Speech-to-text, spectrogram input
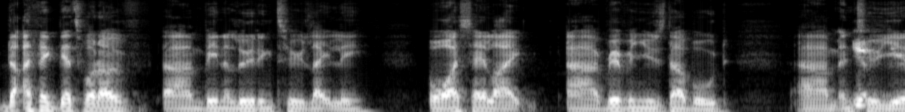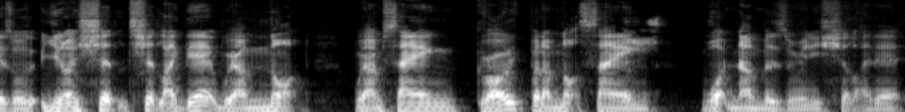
That- I think that's what I've um, been alluding to lately, or I say like uh, revenues doubled um, in two years, or you know shit shit like that, where I'm not where I'm saying growth, but I'm not saying what numbers or any shit like that.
